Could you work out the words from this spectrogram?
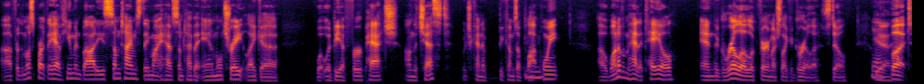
Uh, for the most part, they have human bodies. Sometimes they might have some type of animal trait, like a what would be a fur patch on the chest, which kind of becomes a plot point. Uh, one of them had a tail, and the gorilla looked very much like a gorilla still. Yeah. Yeah. But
